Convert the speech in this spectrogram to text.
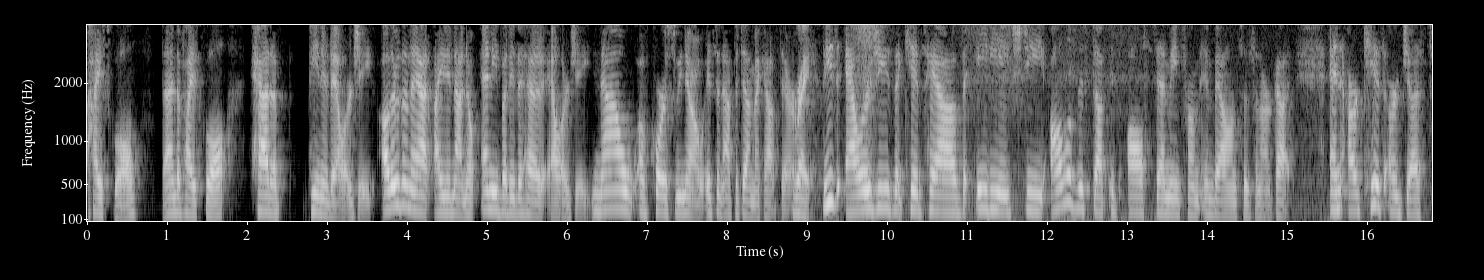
high school, the end of high school had a peanut allergy. Other than that, I did not know anybody that had an allergy. Now, of course, we know it's an epidemic out there. Right. These allergies that kids have, the ADHD, all of this stuff is all stemming from imbalances in our gut. And our kids are just,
